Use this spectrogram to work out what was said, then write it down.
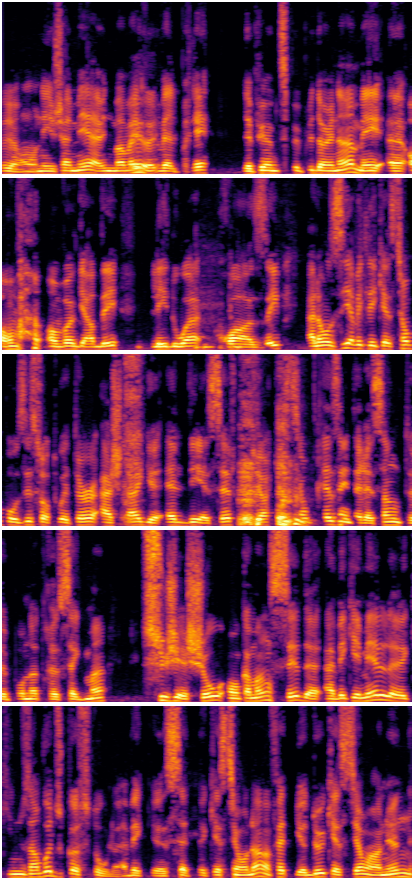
On n'est jamais à une mauvaise nouvelle près. depuis un petit peu plus d'un an, mais euh, on, va, on va garder les doigts croisés. Allons-y avec les questions posées sur Twitter, hashtag LDSF. Plusieurs questions très intéressantes pour notre segment. Sujet chaud. On commence, Sid, avec Émile euh, qui nous envoie du costaud avec euh, cette question-là. En fait, il y a deux questions en une.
